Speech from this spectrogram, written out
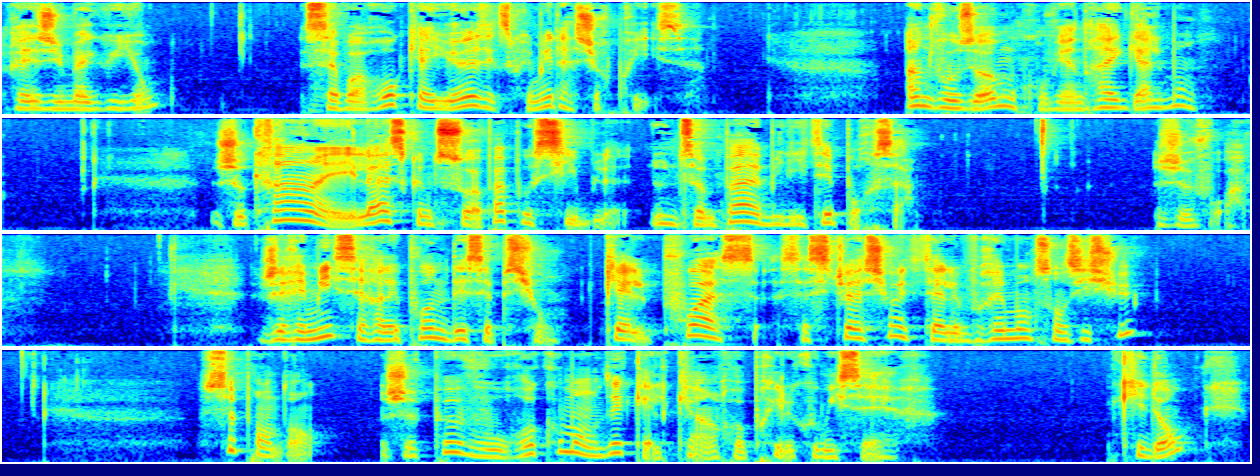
résuma Guyon. Sa voix rocailleuse exprimait la surprise. Un de vos hommes conviendra également. Je crains, hélas, que ce ne soit pas possible. Nous ne sommes pas habilités pour ça. Je vois. Jérémie serra les points de déception. Quelle poisse Sa situation était-elle vraiment sans issue? Cependant, je peux vous recommander quelqu'un, reprit le commissaire. Qui donc?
